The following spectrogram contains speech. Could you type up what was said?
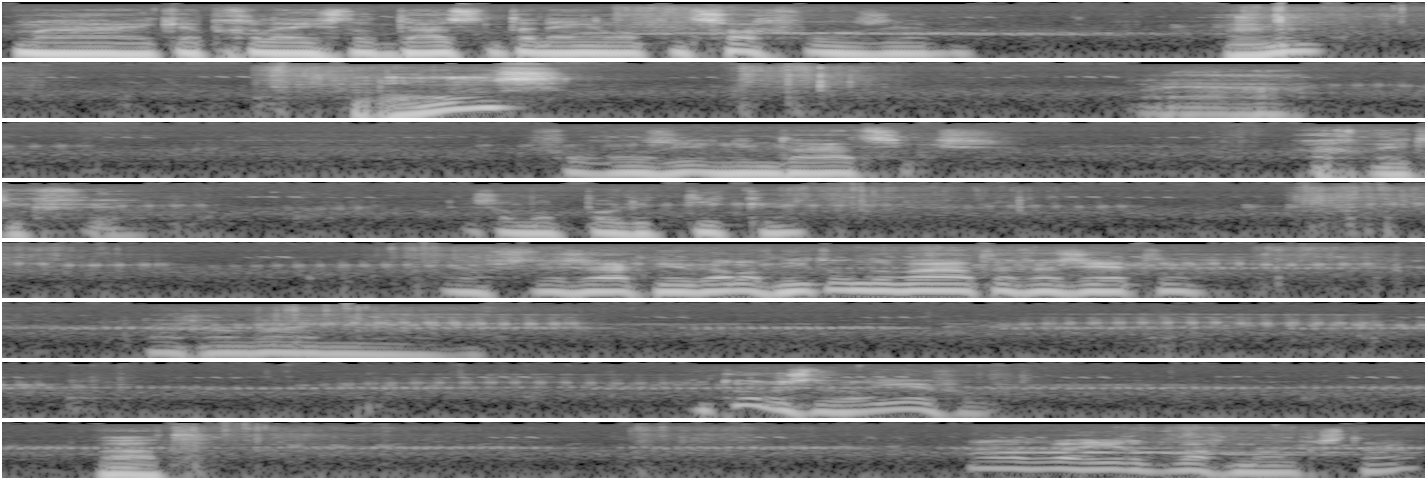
Maar ik heb gelezen dat Duitsland en Engeland ontzag voor ons hebben. Huh? Voor ons? Nou ja, voor onze inundaties. Ach, weet ik veel. Het is allemaal politiek, hè. En of ze de zaak nu wel of niet onder water gaan zetten, daar gaan wij niet over. En toch is er wel eer voor. Wat? Nou, dat wij hier op wacht mogen staan.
